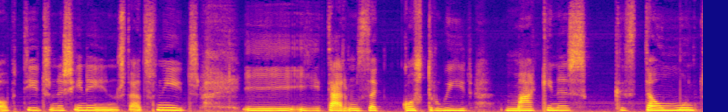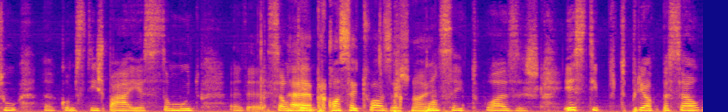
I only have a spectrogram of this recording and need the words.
obtidos na China e nos Estados Unidos e, e estarmos a construir máquinas que estão muito, uh, como se diz, bias, são muito... Uh, são uh, preconceituosas, não é? Preconceituosas. Esse tipo de preocupação,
